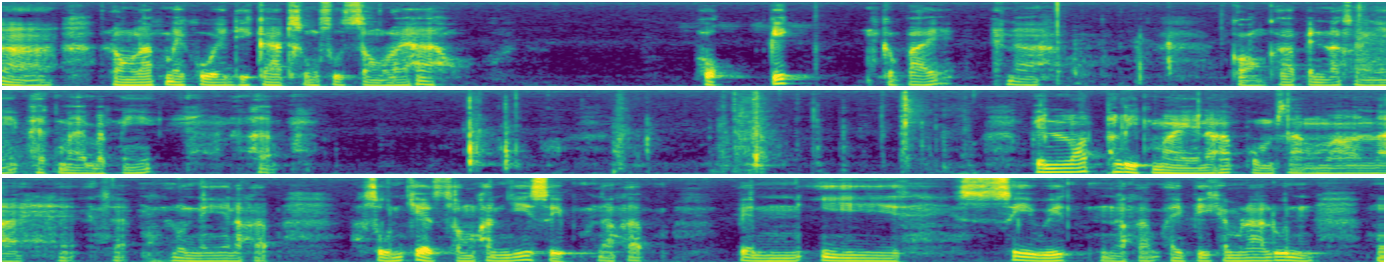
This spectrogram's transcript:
อรองรับ micro SD card สูงสุด256กิกะไบต์นะกล่องก็เป็นลักษณะนี้แพ็คมาแบบนี้นะครับ เป็นล็อตผลิตใหม่นะครับ ผมสั่งมาออนไลน์รุ่นนี้นะครับ 07 2020 นะครับ เป็น e c w i t นะครับ IP Camera รุ่นโม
